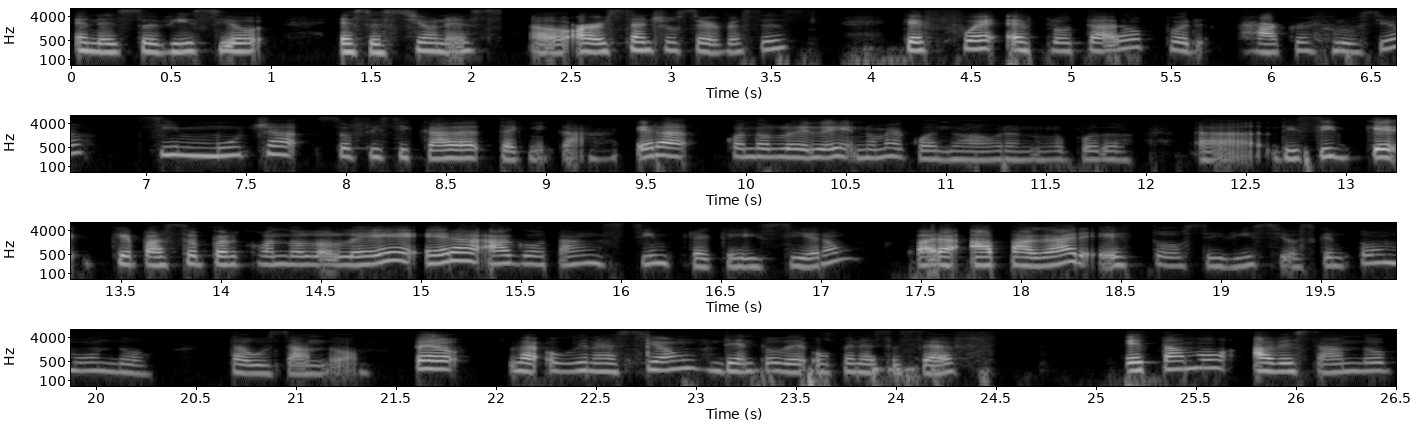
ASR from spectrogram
en el servicio excepciones, uh, our essential services, que fue explotado por hackers rusos sin mucha sofisticada técnica. Era cuando lo leí, no me acuerdo ahora, no lo puedo uh, decir qué, qué pasó, pero cuando lo leí era algo tan simple que hicieron para apagar estos servicios que todo el mundo está usando. Pero la organización dentro de OpenSSF estamos avanzando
